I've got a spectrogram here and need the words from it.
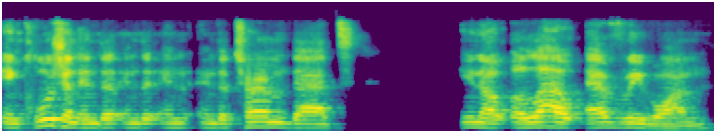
inclusion in the in the in, in the term that you know allow everyone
